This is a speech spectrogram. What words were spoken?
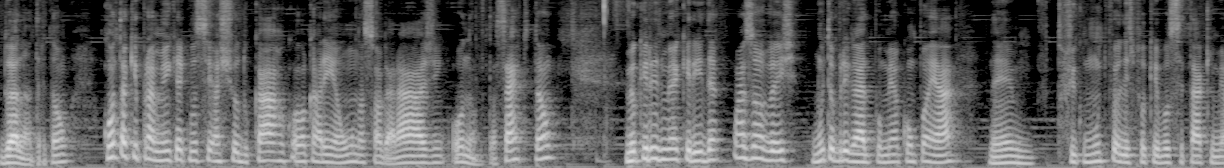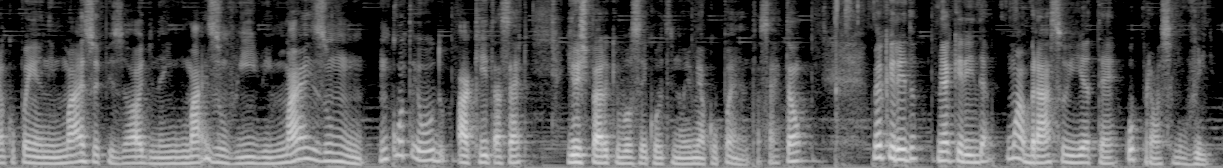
do Elantra. Então, Conta aqui para mim o que, é que você achou do carro, colocaria um na sua garagem ou não, tá certo? Então, meu querido, minha querida, mais uma vez, muito obrigado por me acompanhar, né? Fico muito feliz porque você está aqui me acompanhando em mais um episódio, né? em mais um vídeo, em mais um, um conteúdo aqui, tá certo? E eu espero que você continue me acompanhando, tá certo? Então, meu querido, minha querida, um abraço e até o próximo vídeo.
